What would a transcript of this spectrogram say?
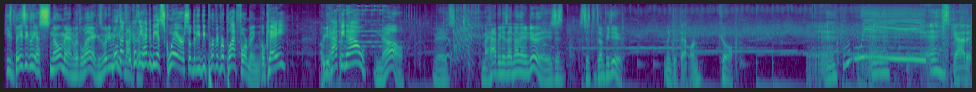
He's basically a snowman with legs. What do you mean Well, he's that's not because he had to be a square so that he'd be perfect for platforming. Okay. Are you happy now? No. It's, my happiness had nothing to do with it. He's just, he's just a dumpy dude. I'm gonna get that one. Cool. Eh, eh, eh, eh. got it.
